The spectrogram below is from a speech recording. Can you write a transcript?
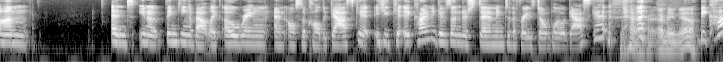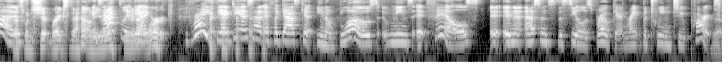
um and you know thinking about like o-ring and also called a gasket you ca it kind of gives understanding to the phrase don't blow a gasket Yeah, I mean, yeah. because That's when shit breaks down, Exactly, even, the at, i- work. Right. The idea is that if a gasket, you know, blows, it means it fails. In essence, the seal is broken, right, between two parts. Yeah.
